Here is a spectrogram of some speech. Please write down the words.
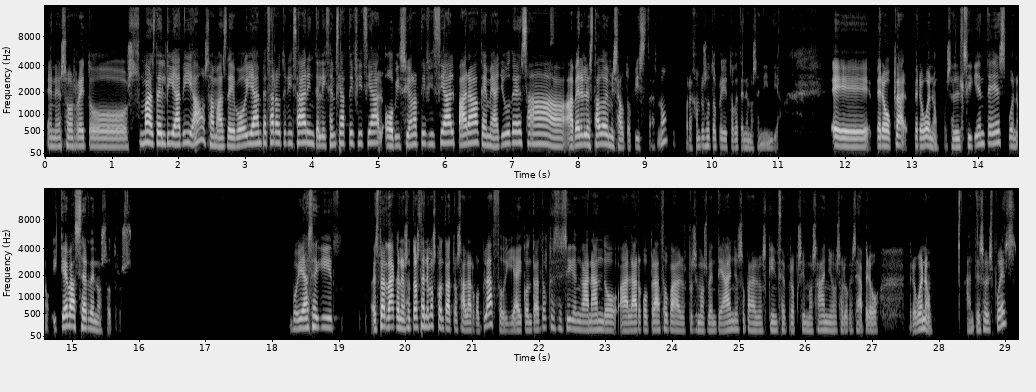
en esos retos más del día a día, o sea, más de voy a empezar a utilizar inteligencia artificial o visión artificial para que me ayudes a, ver el estado de mis autopistas, ¿no? Por ejemplo, es otro proyecto que tenemos en India. Eh, pero claro, pero bueno, pues el siguiente es, bueno, ¿y qué va a ser de nosotros? Voy a seguir es verdad que nosotros tenemos contratos a largo plazo y hay contratos que se siguen ganando a largo plazo para los próximos 20 años o para los 15 próximos años o lo que sea, pero, pero bueno, antes o después,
